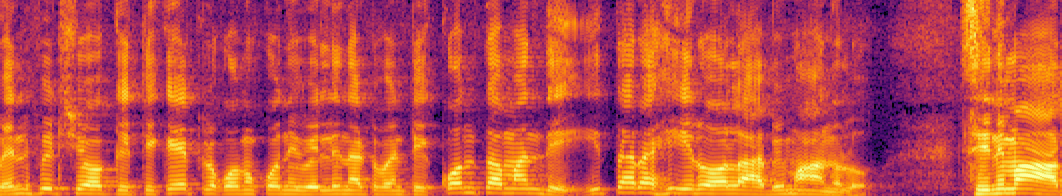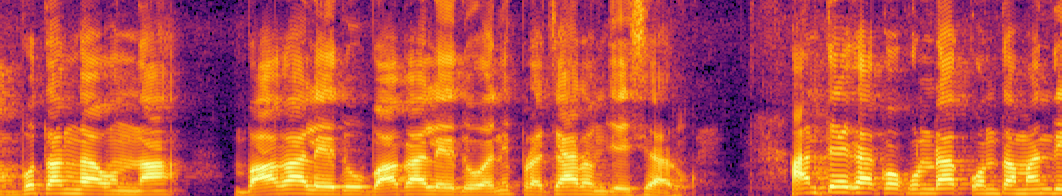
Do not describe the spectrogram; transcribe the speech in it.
బెనిఫిట్ షోకి టికెట్లు కొనుక్కొని వెళ్ళినటువంటి కొంతమంది ఇతర హీరోల అభిమానులు సినిమా అద్భుతంగా ఉన్నా బాగాలేదు బాగాలేదు అని ప్రచారం చేశారు. అంతేకాకుండా కొంతమంది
